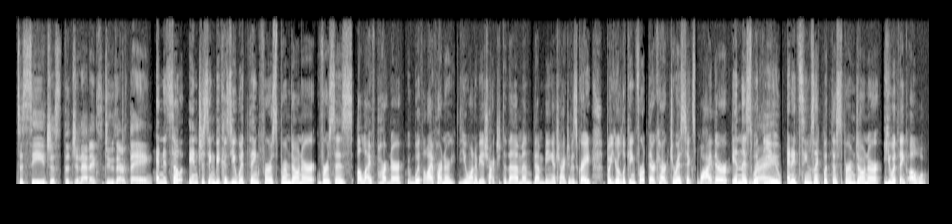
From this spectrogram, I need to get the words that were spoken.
to see just the genetics do their thing. And it's so interesting because you would think for a sperm donor versus a life partner, with a life partner, you want to be attracted to them and them being attractive is great, but you're looking for their characteristics, why they're in this with Right. you. And it seems like with the sperm donor, you would think, oh, well,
